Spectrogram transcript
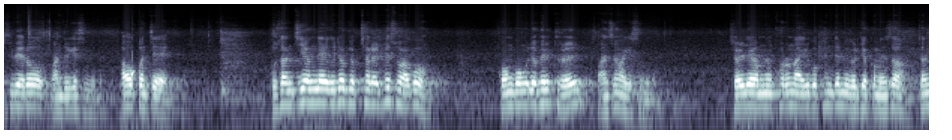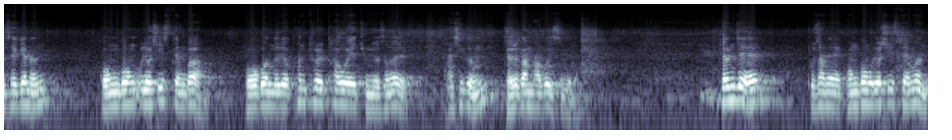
기회로 만들겠습니다. 아홉 번째, 부산 지역 내 의료 격차를 해소하고 공공의료 벨트를 완성하겠습니다. 전례 없는 코로나19 팬데믹을 겪으면서 전 세계는 공공의료 시스템과 보건의료 컨트롤 타워의 중요성을 다시금 절감하고 있습니다. 현재 부산의 공공의료 시스템은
